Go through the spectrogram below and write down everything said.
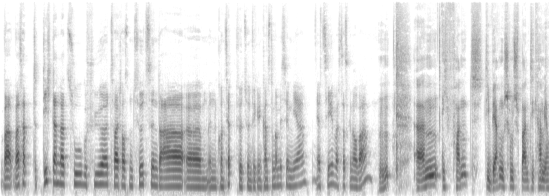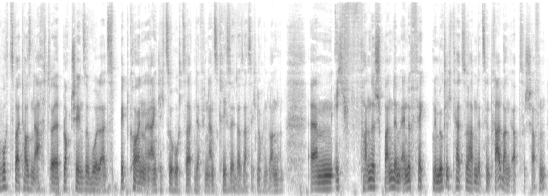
was hat dich dann dazu geführt, 2014 da ähm, ein Konzept für zu entwickeln? Kannst du mal ein bisschen mehr erzählen, was das genau war? Mhm. Ähm, ich fand die Währung schon spannend. Die kam ja hoch 2008, äh, Blockchain sowohl als Bitcoin eigentlich zu Hochzeiten der Finanzkrise. Da saß ich noch in London. Ähm, ich fand es spannend, im Endeffekt eine Möglichkeit zu haben, der Zentralbank abzuschaffen,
